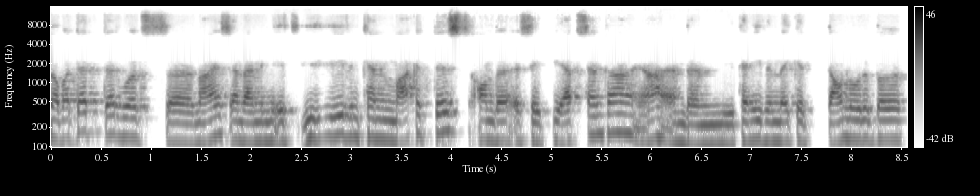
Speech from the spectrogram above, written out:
No, but that that works uh, nice, and I mean, if you even can market this on the SAP App Center, yeah, and then you can even make it downloadable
